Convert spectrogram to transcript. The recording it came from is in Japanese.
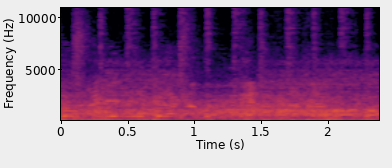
Çok iyi olacak. Ama ama.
